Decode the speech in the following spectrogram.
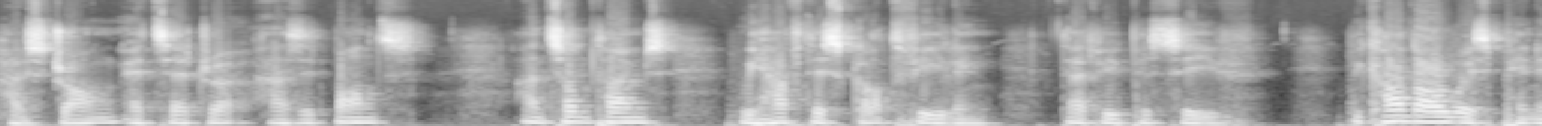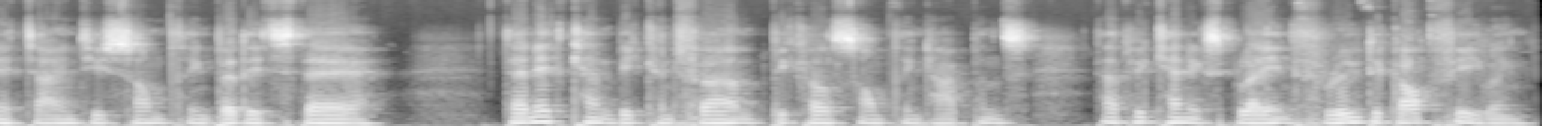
how strong, etc. as it wants. And sometimes we have this gut feeling that we perceive. We can't always pin it down to something, but it's there. Then it can be confirmed because something happens that we can explain through the gut feeling.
